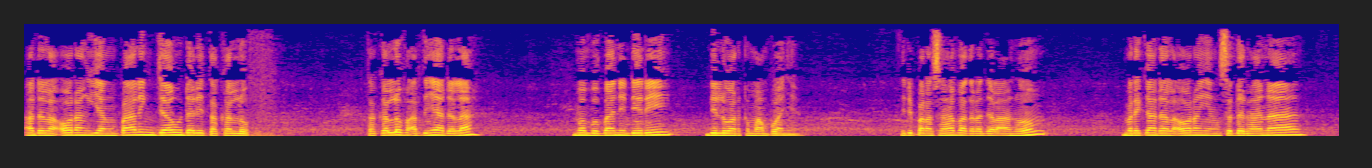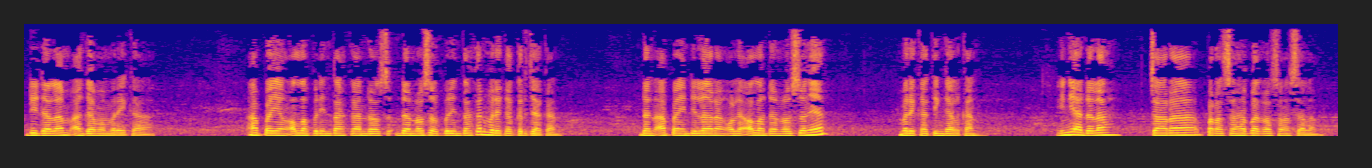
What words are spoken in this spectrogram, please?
adalah orang yang paling jauh dari takalluf. Takalluf artinya adalah membebani diri di luar kemampuannya. Jadi para sahabat radhiyallahu anhum mereka adalah orang yang sederhana di dalam agama mereka. Apa yang Allah perintahkan dan Rasul perintahkan mereka kerjakan. Dan apa yang dilarang oleh Allah dan Rasulnya mereka tinggalkan. Ini adalah cara para sahabat Rasulullah SAW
